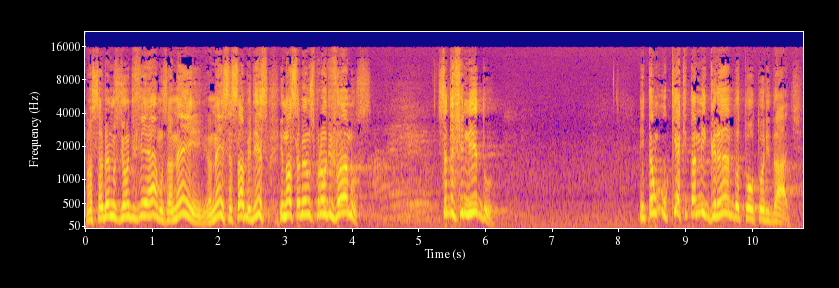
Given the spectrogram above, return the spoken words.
Nós sabemos de onde viemos, amém? Amém? Você sabe disso? E nós sabemos para onde vamos. Isso é definido. Então, o que é que está migrando a tua autoridade?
